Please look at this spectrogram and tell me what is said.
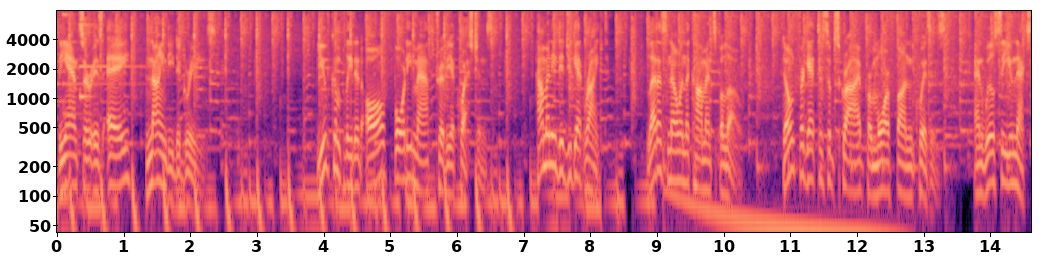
The answer is A, 90 degrees. You've completed all 40 math trivia questions. How many did you get right? Let us know in the comments below. Don't forget to subscribe for more fun quizzes. And we'll see you next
